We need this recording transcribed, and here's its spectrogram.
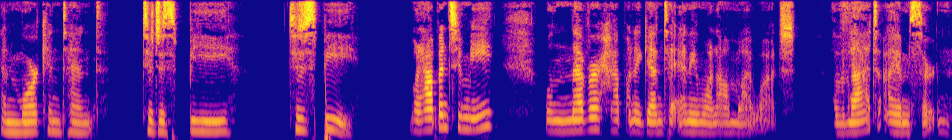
and more content to just be, to just be. What happened to me will never happen again to anyone on my watch. Of that, I am certain.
